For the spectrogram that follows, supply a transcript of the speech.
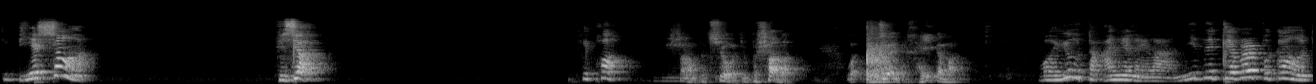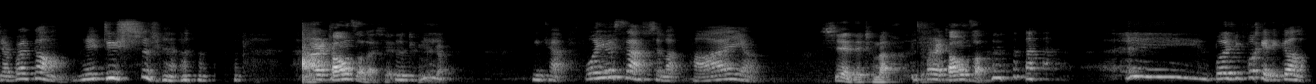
你别上了，退下，退炮。上不去我就不上了。我这你还有一个嘛，我又打你来了，你在这边不杠，这边杠，还真是的。二杠子了，现在成了，你看，我又下去了，哎呀，现在成了二杠子。我就不跟你杠了，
